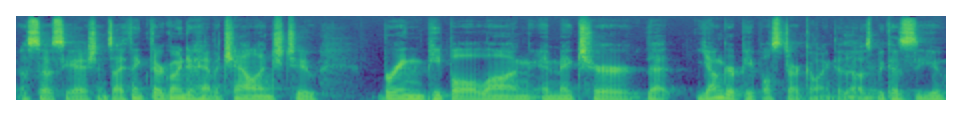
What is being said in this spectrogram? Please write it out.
associations. I think they're going to have a challenge to bring people along and make sure that younger people start going to those mm-hmm. because you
